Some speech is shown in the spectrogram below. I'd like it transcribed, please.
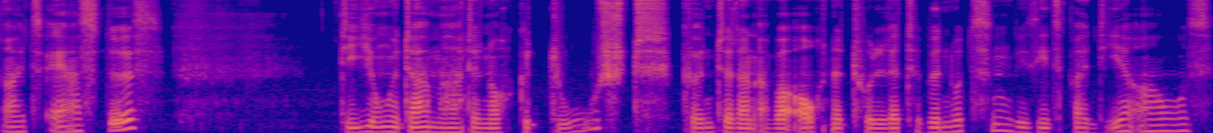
als erstes. Die junge Dame hatte noch geduscht, könnte dann aber auch eine Toilette benutzen. Wie sieht's bei dir aus?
